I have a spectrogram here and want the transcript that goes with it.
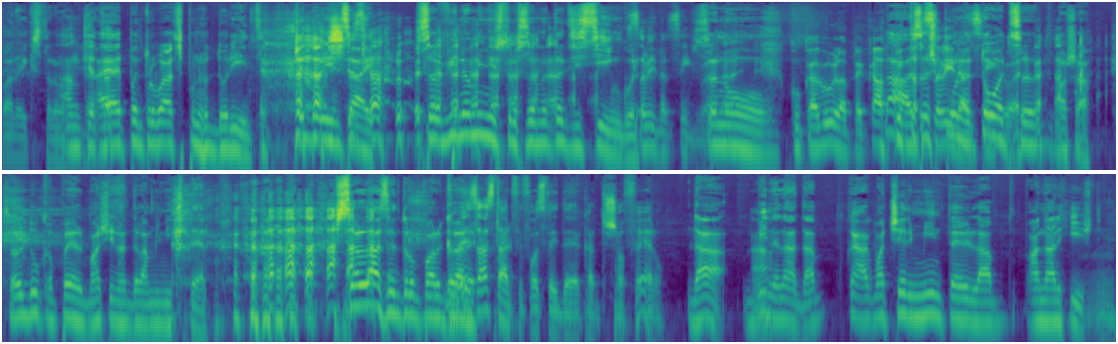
pare extraordinar. Ancheta- Aia e pentru a-ți spune o dorință. Ce dorință ai? Să vină ministrul sănătății singur. Să vină singur. Să nu... Cu cagulă pe cap. Da, tot să-și să vină pună singur. tot, să, așa, să-l ducă pe el mașina de la minister și să-l lase într-o Dar parcare. vezi, asta ar fi fost o idee, că șoferul. Da, bine, da, dar că acum ceri minte la anarhiști. Mm.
